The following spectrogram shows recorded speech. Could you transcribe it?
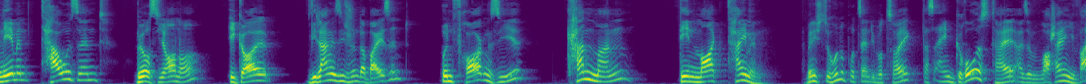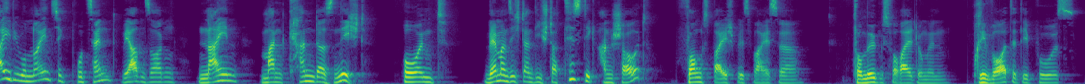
nehmen 1000 Börsianer, egal wie lange sie schon dabei sind, und fragen sie, kann man den Markt timen? Da bin ich zu 100% überzeugt, dass ein Großteil, also wahrscheinlich weit über 90% werden sagen, nein, man kann das nicht. Und wenn man sich dann die Statistik anschaut, Fonds beispielsweise, Vermögensverwaltungen, private Depots,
